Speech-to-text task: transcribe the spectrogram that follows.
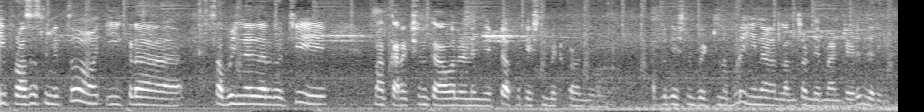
ఈ ప్రాసెస్ నిమిత్తం ఇక్కడ సబ్ ఇంజనీర్ గారికి వచ్చి మాకు కనెక్షన్ కావాలని చెప్పి అప్లికేషన్ పెట్టుకోవడం జరిగింది. అప్లికేషన్ పెట్టినప్పుడు ఈయన లంచం డిమాండ్ చేయడం జరిగింది.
